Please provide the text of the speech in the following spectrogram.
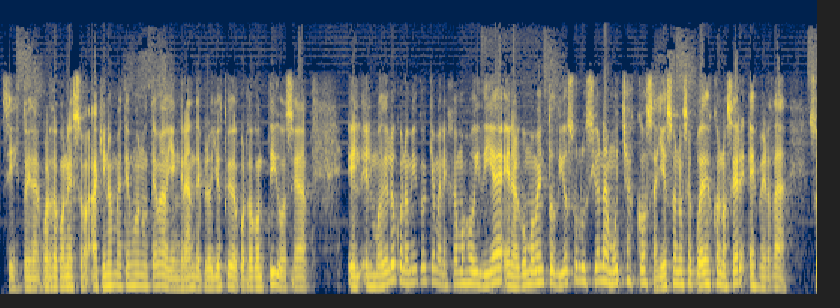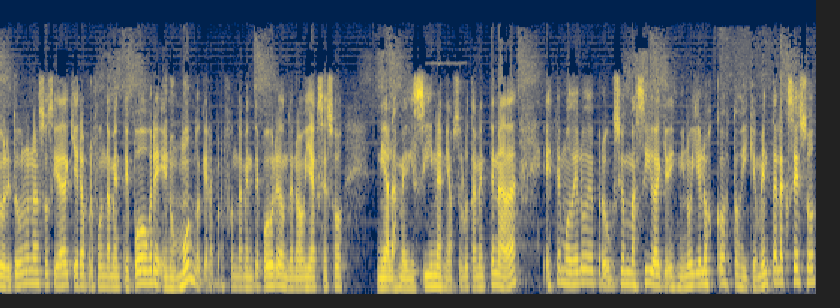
Sí, estoy de acuerdo con eso. Aquí nos metemos en un tema bien grande, pero yo estoy de acuerdo contigo. O sea, el, modelo económico que manejamos hoy día en algún momento dio solución a muchas cosas y eso no se puede desconocer, es verdad. Sobre todo en una sociedad que era profundamente pobre, en un mundo que era profundamente pobre, donde no había acceso ni a las medicinas, ni absolutamente nada, este modelo de producción masiva que disminuye los costos y que aumenta el acceso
